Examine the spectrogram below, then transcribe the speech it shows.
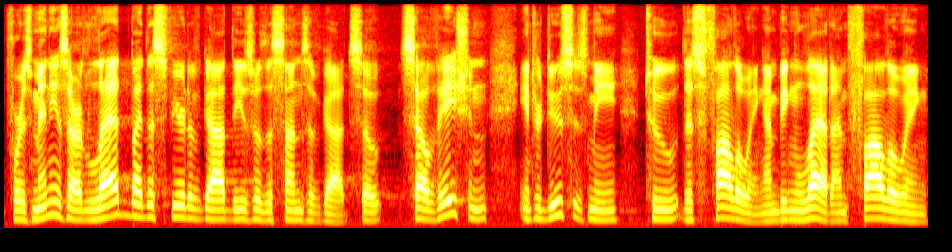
For as many as are led by the Spirit of God, these are the sons of God. So salvation introduces me to this following. I'm being led, I'm following,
